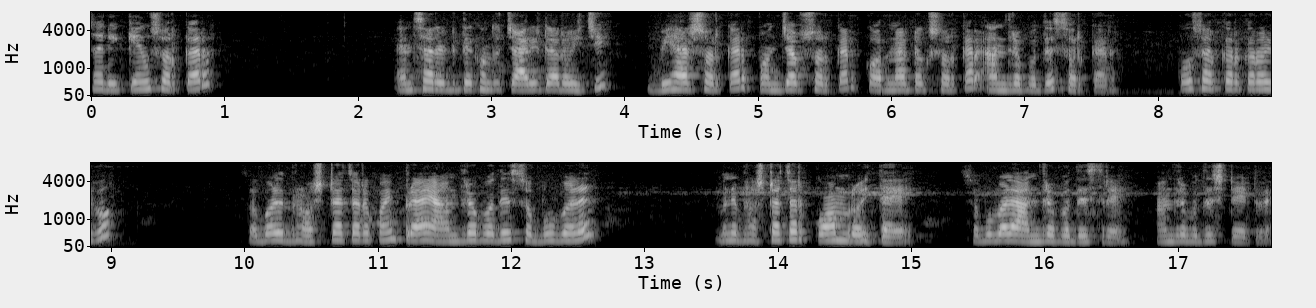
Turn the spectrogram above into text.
ସରି କେଉଁ ସରକାର ଆନ୍ସର୍ ଏଠି ଦେଖନ୍ତୁ ଚାରିଟା ରହିଛି ବିହାର ସରକାର ପଞ୍ଜାବ ସରକାର କର୍ଣ୍ଣାଟକ ସରକାର ଆନ୍ଧ୍ରପ୍ରଦେଶ ସରକାର କେଉଁ ସରକାର ରହିବ ସବୁବେଳେ ଭ୍ରଷ୍ଟାଚାର ପାଇଁ ପ୍ରାୟ ଆନ୍ଧ୍ରପ୍ରଦେଶ ସବୁବେଳେ ମାନେ ଭ୍ରଷ୍ଟାଚାର କମ୍ ରହିଥାଏ। ସବୁବେଳେ ଆନ୍ଧ୍ରପ୍ରଦେଶରେ ଆନ୍ଧ୍ରପ୍ରଦେଶ ଷ୍ଟେଟ୍ରେ।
